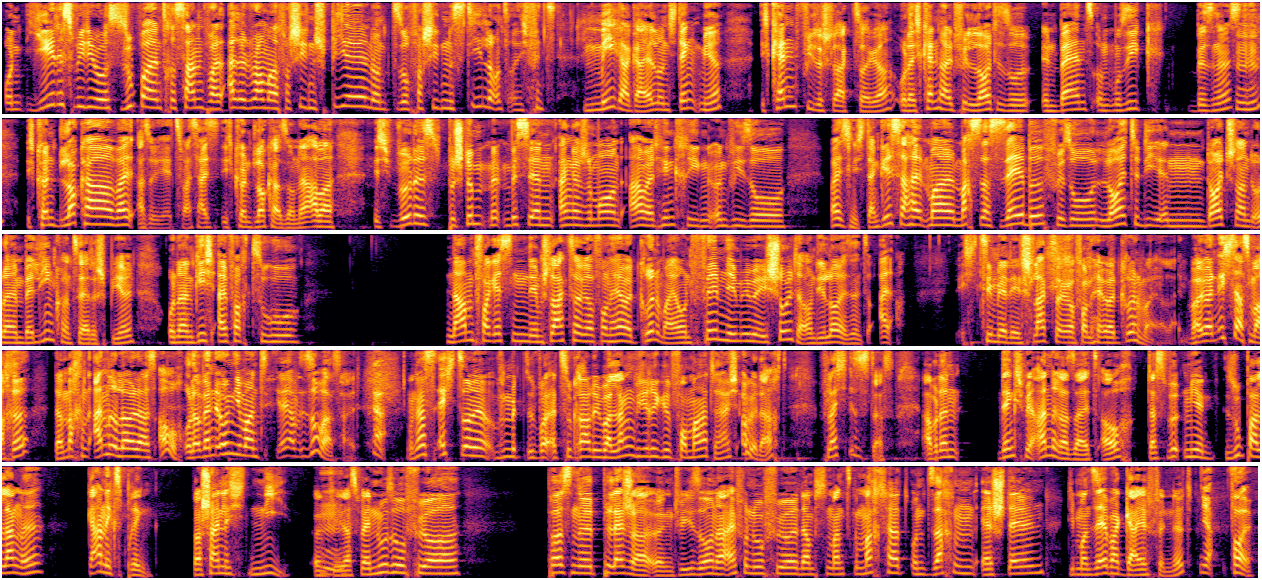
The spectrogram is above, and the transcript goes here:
Und jedes Video ist super interessant, weil alle Drummer verschieden spielen und so verschiedene Stile und so. Und ich find's mega geil. Und ich denk mir, ich kenne viele Schlagzeuger oder ich kenne halt viele Leute so in Bands und Musikbusiness. Ich könnte locker, weil, also jetzt, was heißt, ich könnte locker so, ne? Aber ich würde es bestimmt mit ein bisschen Engagement und Arbeit hinkriegen, irgendwie so, weiß ich nicht. Dann gehst du halt mal, machst dasselbe für so Leute, die in Deutschland oder in Berlin Konzerte spielen. Und dann gehe ich einfach zu Namen vergessen, dem Schlagzeuger von Herbert Grönemeyer und film dem über die Schulter und die Leute sind so, Alter, ich zieh mir den Schlagzeuger von Herbert Grönemeyer rein. Weil wenn ich das mache, dann machen andere Leute das auch. Oder wenn irgendjemand, ja, ja sowas halt. Ja. Und das ist echt so eine, mit, als du gerade über langwierige Formate, habe ich auch gedacht, vielleicht ist es das. Aber dann denke ich mir andererseits auch, das wird mir super lange gar nichts bringen. Wahrscheinlich nie irgendwie. Mhm. Das wäre nur so für Personal Pleasure irgendwie so, ne? Einfach nur für, dass man es gemacht hat und Sachen erstellen, die man selber geil findet. Ja, voll.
